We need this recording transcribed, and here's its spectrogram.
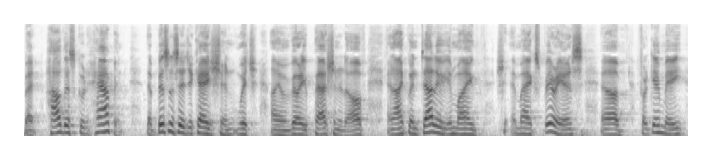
But how this could happen, the business education, which I am very passionate of, and I can tell you in my in my experience, uh, forgive me,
